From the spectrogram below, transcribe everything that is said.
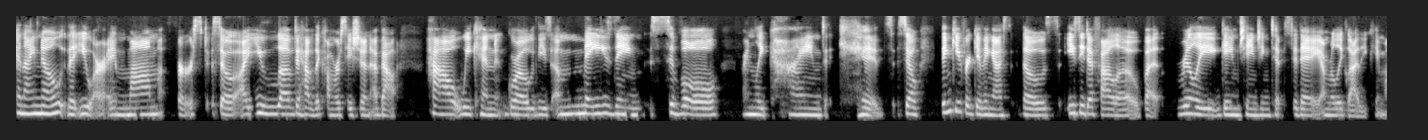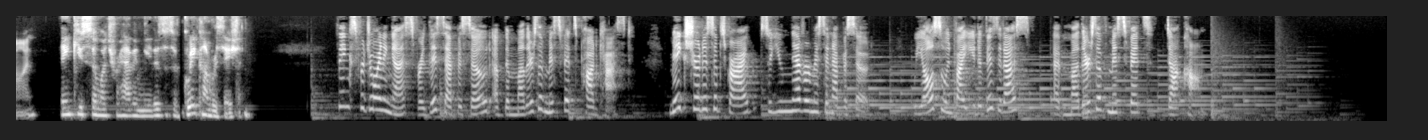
And I know that you are a mom first. So I, you love to have the conversation about how we can grow these amazing, civil, friendly, kind kids. So thank you for giving us those easy to follow, but really game changing tips today. I'm really glad that you came on. Thank you so much for having me. This is a great conversation. Thanks for joining us for this episode of the Mothers of Misfits podcast. Make sure to subscribe so you never miss an episode. We also invite you to visit us at mothersofmisfits.com.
